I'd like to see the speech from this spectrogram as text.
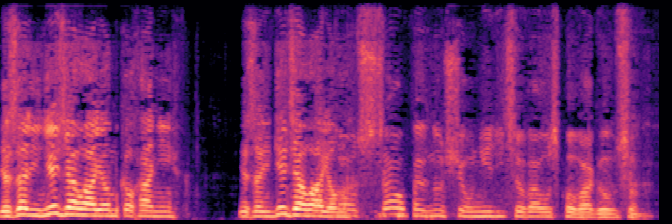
jeżeli nie działają, kochani, jeżeli nie działają, To z całą pewnością nie licowało z powagą sądu.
